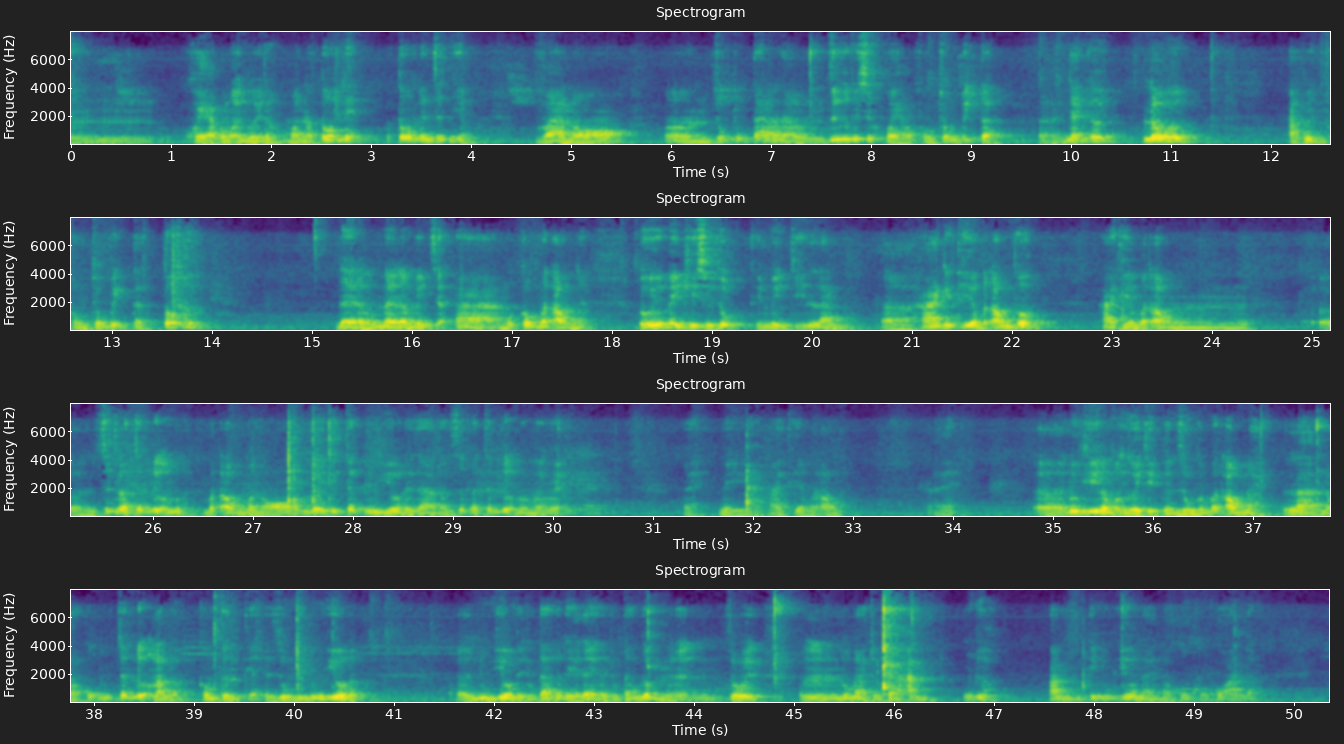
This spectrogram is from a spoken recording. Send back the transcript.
khỏe của mọi người đâu mà nó tốt lên nó tốt lên rất nhiều. Và nó uh, giúp chúng ta là giữ cái sức khỏe phòng chống bệnh tật uh, nhanh hơn lâu hơn. À quên phòng chống bệnh tật tốt hơn đây là hôm nay là mình sẽ pha một cốc mật ong nhé. Đối với mình khi sử dụng thì mình chỉ làm uh, hai cái thìa mật ong thôi. Hai thìa mật ong uh, rất là chất lượng luôn. Mật ong mà nó lấy cái chất lưu hiêu này ra nó rất là chất lượng luôn mọi người đây mình hai thìa mật ong. Đấy. Uh, đôi khi là mọi người chỉ cần dùng cái mật ong này là nó cũng chất lượng lắm rồi. Không cần thiết phải dùng đến nhung hiêu đâu nhung hiêu thì chúng ta có để đây là chúng ta ngâm ừ, rồi ừ, lúc nào chúng ta ăn cũng được. Ăn cái nhung hiêu này nó cũng không khó ăn đâu.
